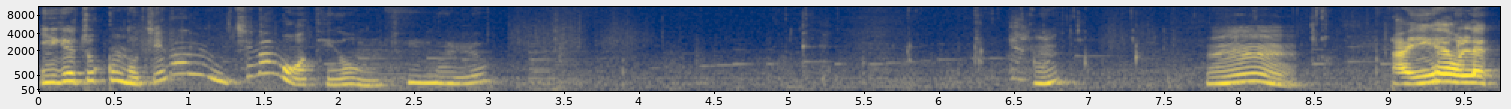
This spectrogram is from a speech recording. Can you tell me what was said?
이게 조금 더 진한 진한 것 같아요. 정말요? 음. 아 이게 원래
